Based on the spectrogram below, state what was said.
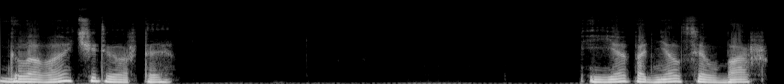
Глава четвертая Я поднялся в бар,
